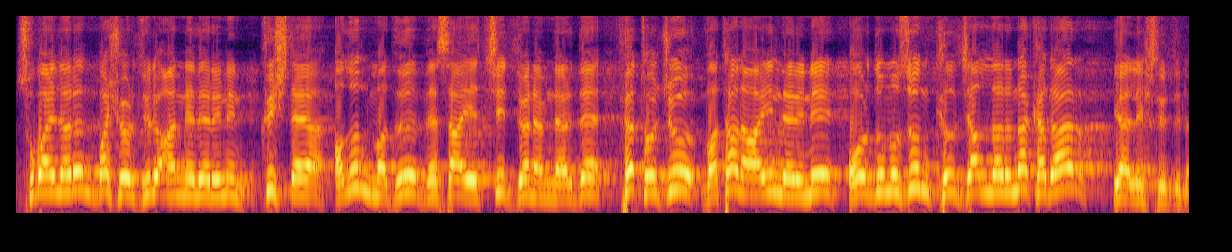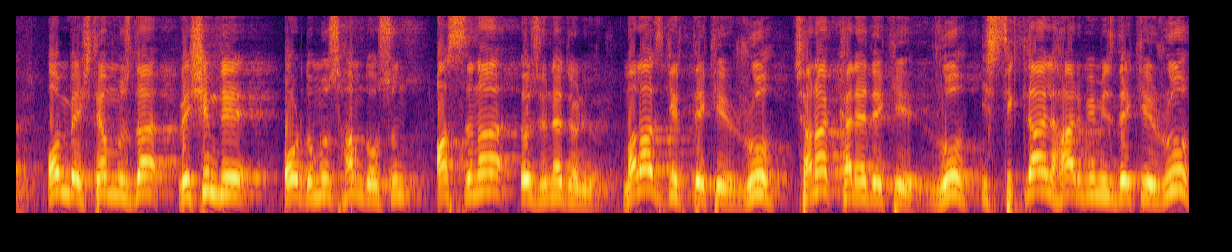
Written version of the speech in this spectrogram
subayların başörtülü annelerinin kışlaya alınmadığı vesayetçi dönemlerde FETÖ'cü vatan hainlerini ordumuzun kılcallarına kadar yerleştirdiler. 15 Temmuz'da ve şimdi ordumuz hamdolsun aslına özüne dönüyor. Malazgirt'teki ruh, Çanakkale'deki ruh, İstiklal Harbimizdeki ruh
